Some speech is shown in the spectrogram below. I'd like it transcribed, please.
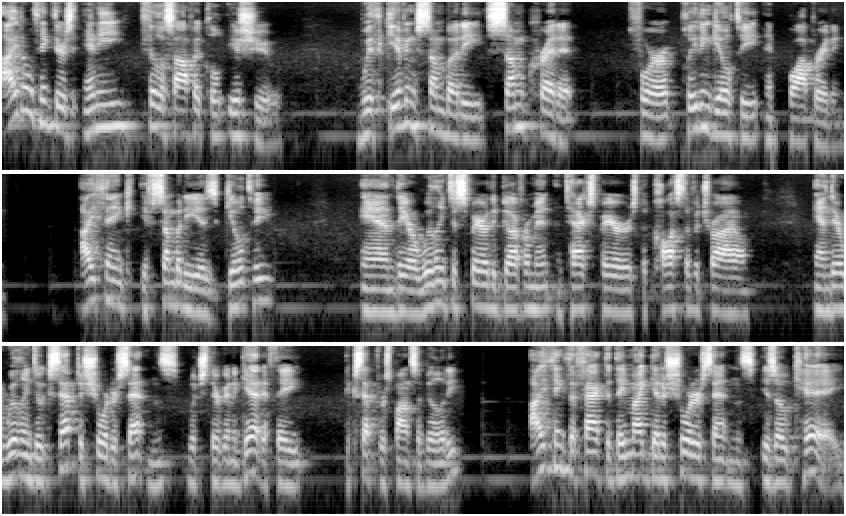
I don't think there's any philosophical issue with giving somebody some credit for pleading guilty and cooperating. I think if somebody is guilty and they are willing to spare the government and taxpayers the cost of a trial, and they're willing to accept a shorter sentence, which they're going to get if they accept responsibility. I think the fact that they might get a shorter sentence is okay,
